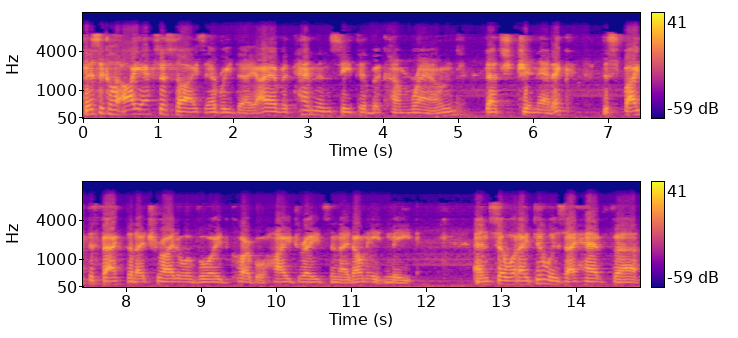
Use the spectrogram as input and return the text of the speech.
Physical, I exercise every day. I have a tendency to become round. That's genetic, despite the fact that I try to avoid carbohydrates and I don't eat meat. And so what I do is I have uh,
